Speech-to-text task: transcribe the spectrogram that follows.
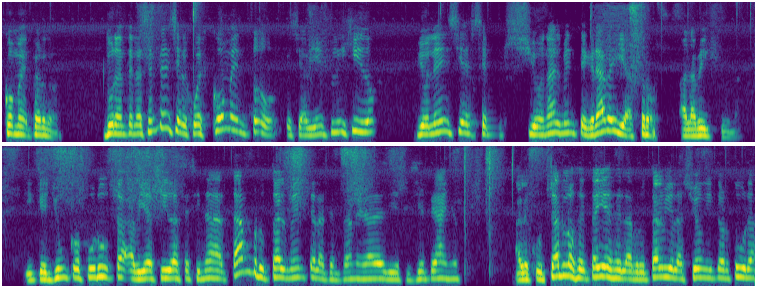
come, perdón, durante la sentencia el juez comentó que se había infligido violencia excepcionalmente grave y atroz a la víctima y que Junko Furuta había sido asesinada tan brutalmente a la temprana edad de 17 años. Al escuchar los detalles de la brutal violación y tortura,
